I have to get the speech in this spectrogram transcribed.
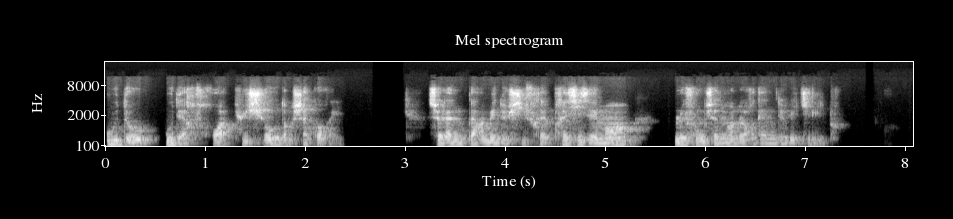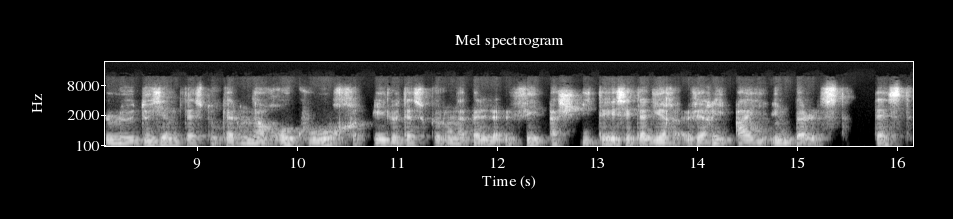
ou d'eau ou d'air froid puis chaud dans chaque oreille. Cela nous permet de chiffrer précisément le fonctionnement de l'organe de l'équilibre. Le deuxième test auquel on a recours est le test que l'on appelle VHIT, c'est-à-dire Very High Impulse Test,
